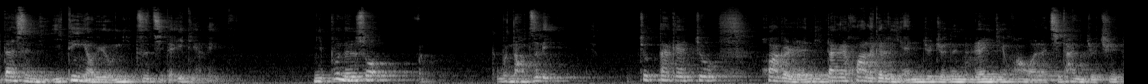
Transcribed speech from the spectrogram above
但是你一定要有你自己的一点零。你不能说我脑子里就大概就画个人，你大概画了个脸，你就觉得人已经画完了，其他你就去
